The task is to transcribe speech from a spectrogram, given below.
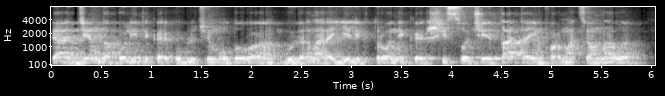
pe agenda politică a Republicii Moldova, guvernarea electronică și societatea informațională,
